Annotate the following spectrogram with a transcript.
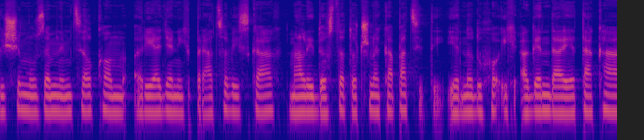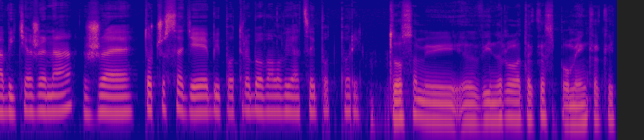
vyšším územným celkom riadených pracoviskách, mali dostatočné kapacity. Jednoducho ich agenda je taká vyťažená, že to, čo sa deje, by potrebovalo viacej podpory. To sa mi vynorila taká spomienka, keď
